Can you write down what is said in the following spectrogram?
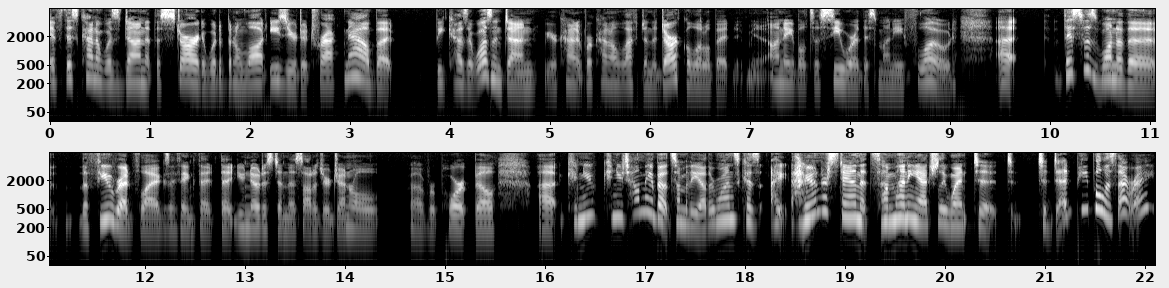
if this kind of was done at the start, it would have been a lot easier to track now. But because it wasn't done, we're kind of we're kind of left in the dark a little bit, unable to see where this money flowed. Uh, this was one of the the few red flags I think that that you noticed in this Auditor General uh, report, Bill. Uh, can you can you tell me about some of the other ones? Because I, I understand that some money actually went to, to, to dead people. Is that right?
